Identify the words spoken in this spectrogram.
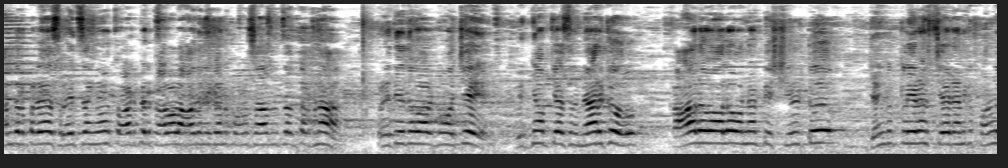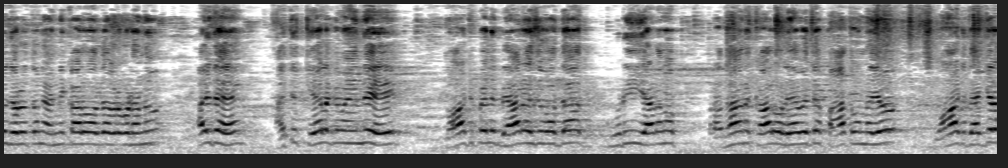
ఆంధ్రప్రదేశ్ రైతు సంఘం తోటపేట కాలువల ఆధునికరణ పునఃసాధించడం తరఫున ప్రతినిధి వర్గం వచ్చి విజ్ఞప్తి చేసిన మేరకు కాలువలో ఉన్నట్టు షిల్ట్ జంక్ క్లియరెన్స్ చేయడానికి పనులు జరుగుతున్నాయి అన్ని కాలువల దగ్గర కూడాను. అయితే అతి కీలకమైంది తాటిపల్లి బ్యారేజ్ వద్ద కుడి ఎడమ ప్రధాన కాలువలు ఏవైతే పాత ఉన్నాయో వాటి దగ్గర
